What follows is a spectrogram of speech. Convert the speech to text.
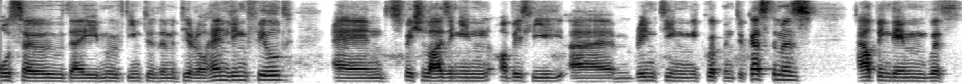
Also, they moved into the material handling field and specializing in obviously um, renting equipment to customers, helping them with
